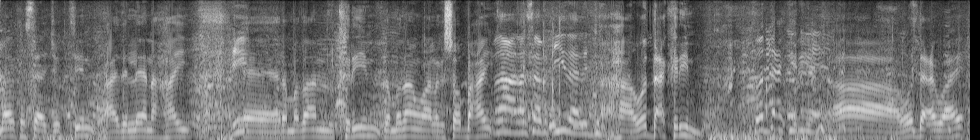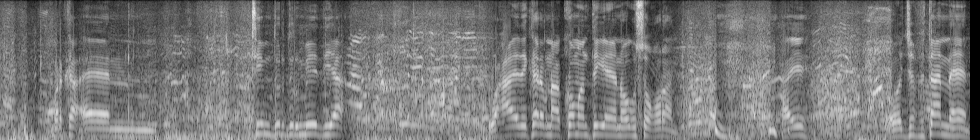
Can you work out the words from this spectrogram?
meel kasta aad joogtiin waxaa idin leenahay eh, ramadaan alkariim. Ramadaan waa laga soo baxay. Wadac kariim. Wadac waaye. Marka team durdur media waxaa idinka rabnaa commentiga inay noogu soo qoraan? Haye oo jafitaan dhaheen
